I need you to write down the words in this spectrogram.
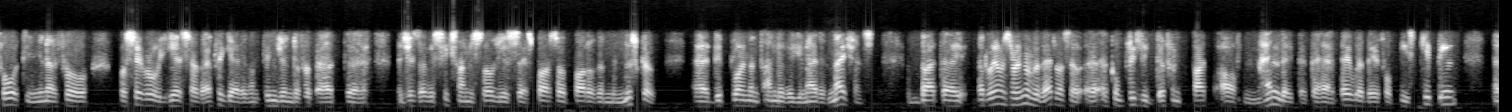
forward team, you know, for for several years, South Africa had a contingent of about uh, just over 600 soldiers as part of, part of the MONUSCO uh, deployment under the United Nations. But uh, but we must remember that was a, a, completely different type of mandate that they had. They were there for peacekeeping, uh,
